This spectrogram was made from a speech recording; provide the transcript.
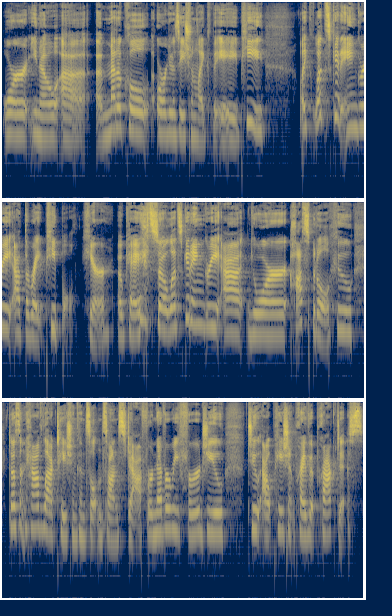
or you know a, a medical organization like the AAP like let's get angry at the right people here okay? So let's get angry at your hospital who doesn't have lactation consultants on staff or never referred you to outpatient private practice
